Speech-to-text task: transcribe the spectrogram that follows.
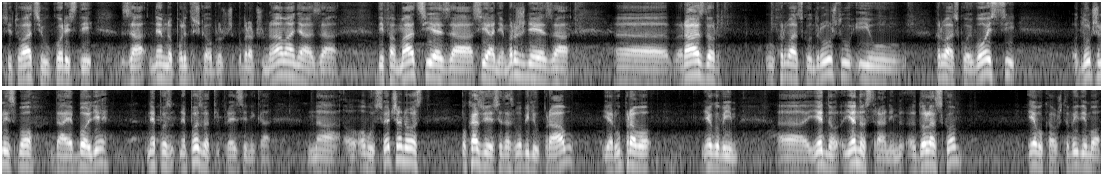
situaciju koristi za dnevno politička obračunavanja, za difamacije, za sijanje mržnje, za e, razdor u hrvatskom društvu i u hrvatskoj vojsci. Odlučili smo da je bolje ne pozvati predsjednika na ovu svečanost. Pokazuje se da smo bili u pravu, jer upravo njegovim e, jedno, jednostranim dolaskom, evo kao što vidimo,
